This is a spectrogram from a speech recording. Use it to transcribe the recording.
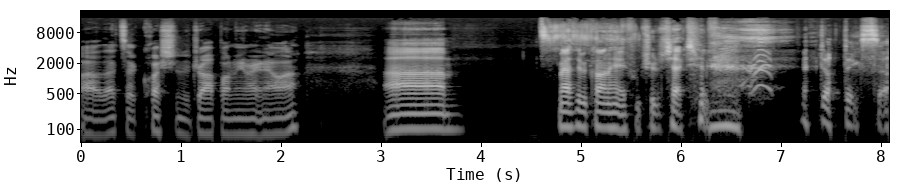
Wow, that's a question to drop on me right now, huh? Um, Matthew McConaughey from True Detective. I don't think so.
